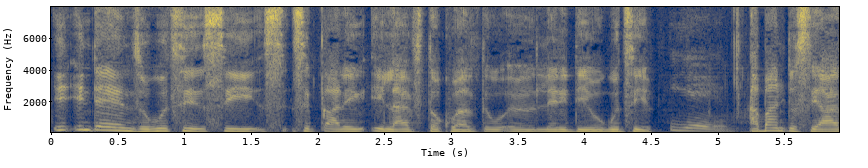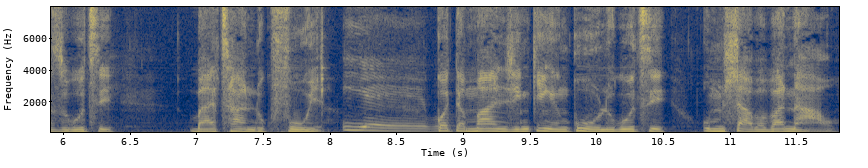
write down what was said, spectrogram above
Into eyenza ukuthi si si- siqale i livestock wealth uh, lady D ukuthi yebo. abantu siyazi ukuthi bayathanda ukufuya. Yebo. Kodwa manje inkinga enkulu ukuthi umhlaba banawo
